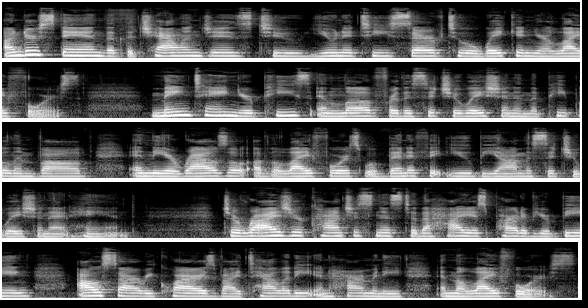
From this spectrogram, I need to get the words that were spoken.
Understand that the challenges to unity serve to awaken your life force. Maintain your peace and love for the situation and the people involved, and the arousal of the life force will benefit you beyond the situation at hand. To rise your consciousness to the highest part of your being, Ausar requires vitality and harmony in the life force.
